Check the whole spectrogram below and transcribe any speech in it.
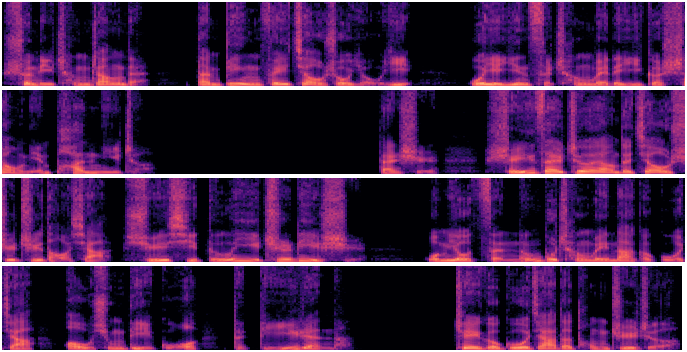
顺理成章的，但并非教授有意，我也因此成为了一个少年叛逆者。但是。谁在这样的教师指导下学习德意志历史，我们又怎能不成为那个国家奥匈帝国的敌人呢？这个国家的统治者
